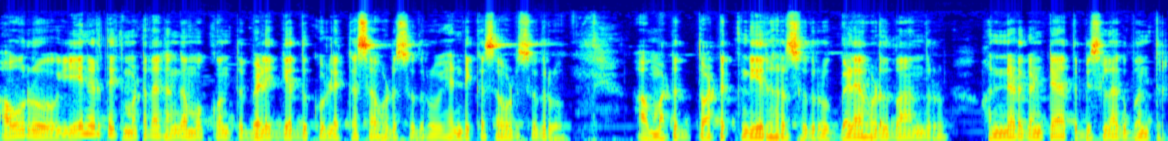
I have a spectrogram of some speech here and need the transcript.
ಅವರು ಏನಿರ್ತೈತೆ ಮಠದಾಗ ಹಂಗೆ ಮೊಕ್ಕೊಂತ ಬೆಳಿಗ್ಗೆ ಎದ್ದು ಕೂಡಲೇ ಕಸ ಹೊಡೆಸಿದ್ರು, ಹೆಂಡಿ ಕಸ ಹೊಡೆಸಿದ್ರು ಆ ಮಠದ ತೋಟಕ್ಕೆ ನೀರು ಹರಿಸಿದ್ರು, ಗಳೆ ಹೊಡೆದು ಬಾ ಅಂದರು. ಹನ್ನೆರಡು ಗಂಟೆ ಆತು ಬಿಸಿಲಾಗ ಬಂತ್ರಿ.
